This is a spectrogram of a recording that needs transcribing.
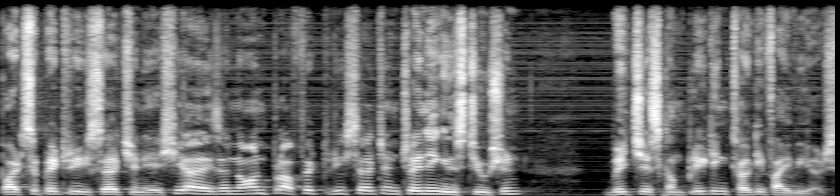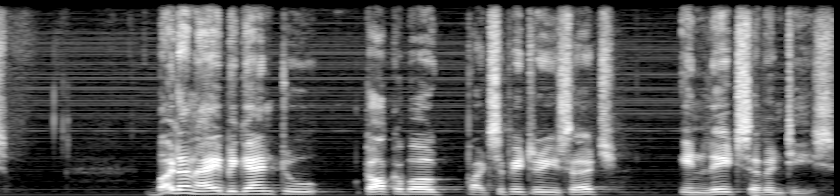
Participatory Research in Asia, is a non-profit research and training institution which is completing 35 years. Bud and I began to talk about participatory research in late 70s.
